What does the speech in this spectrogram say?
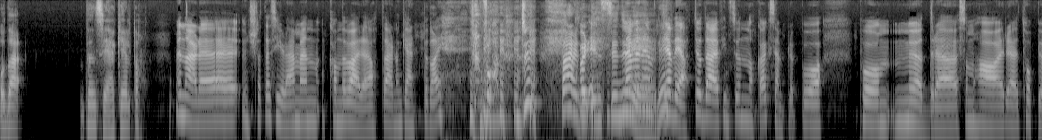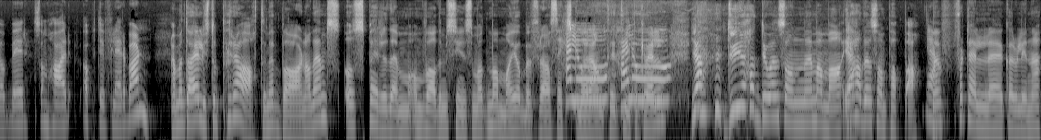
Og det, den ser jeg ikke helt, da. Men er det Unnskyld at jeg sier det, men kan det være at det er noe gærent med deg? Hva, du, hva er det du insinuerer? Nei, jeg, jeg vet jo, det fins jo nok av eksempler på, på mødre som har eh, toppjobber, som har opptil flere barn. Ja, men Da har jeg lyst til å prate med barna deres og spørre dem om hva de syns om at mamma jobber fra seks på morgenen til ti på kvelden. Ja, du hadde jo en sånn eh, mamma. Jeg Ja. hadde en sånn pappa. Ja. Men fortell, eh, Karoline.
